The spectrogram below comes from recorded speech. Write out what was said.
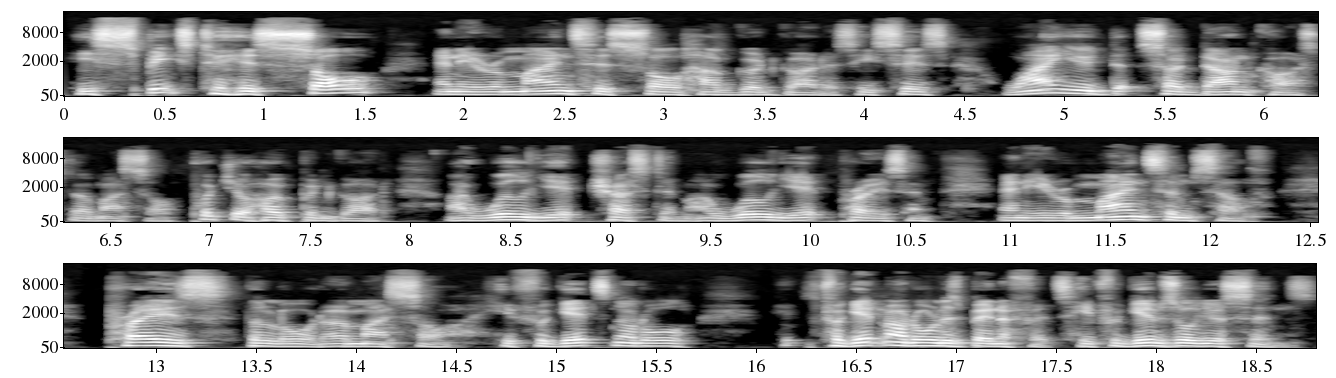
he speaks to his soul and he reminds his soul how good God is. He says, Why are you so downcast, O my soul? Put your hope in God. I will yet trust him. I will yet praise him. And he reminds himself, Praise the Lord, O my soul. He forgets not all, forget not all his benefits. He forgives all your sins.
